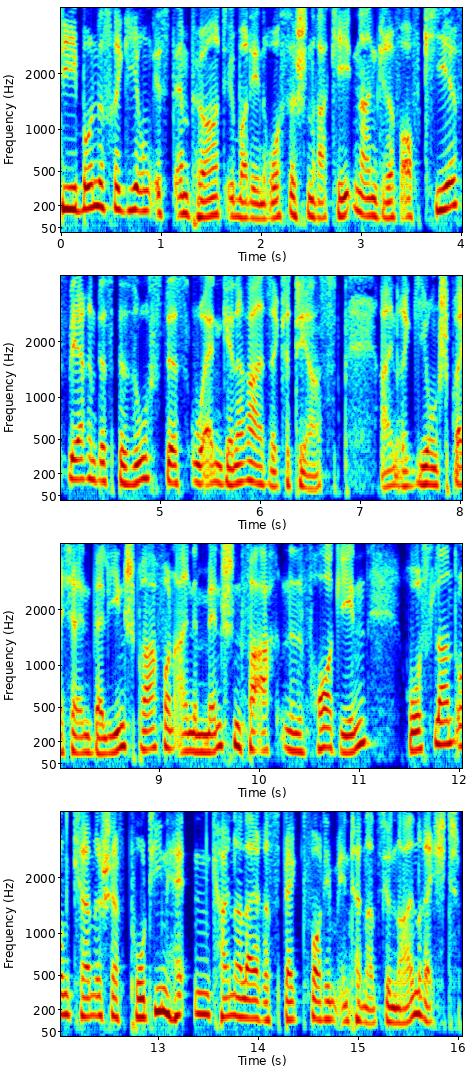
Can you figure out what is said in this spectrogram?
Die Bundesregierung ist empört über den russischen Raketenangriff auf Kiew während des Besuchs des UN-Generalsekretärs. Ein Regierungssprecher in Berlin sprach von einem menschenverachtenden Vorgehen. Russland und Kremlchef Putin hätten keinerlei Respekt vor dem internationalen Recht.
